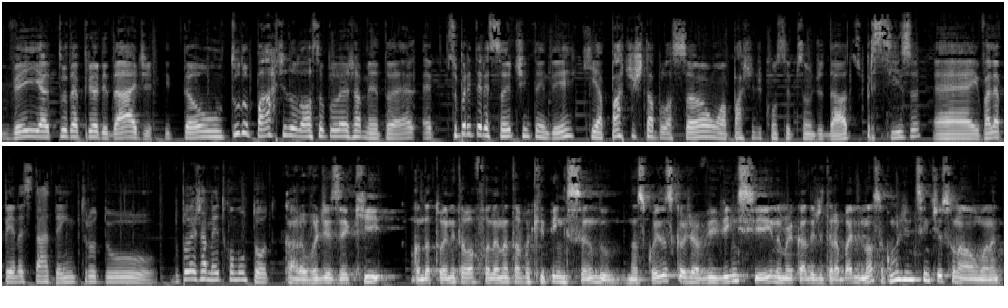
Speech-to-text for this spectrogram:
vem a tudo é prioridade. Então, tudo parte do nosso planejamento. É, é super interessante entender que a parte de tabulação, a parte de concepção de dados precisa é, e vale a pena estar dentro do, do planejamento como um todo. Cara, eu vou dizer que quando a Tony tava falando, eu tava aqui pensando nas coisas que eu já vivenciei no mercado de trabalho. Nossa, como a gente sentiu isso na alma, né?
